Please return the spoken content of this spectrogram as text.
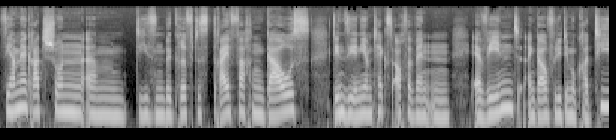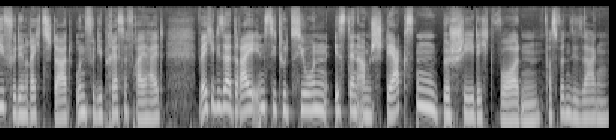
Sie haben ja gerade schon ähm, diesen Begriff des dreifachen Gaus, den Sie in Ihrem Text auch verwenden, erwähnt. Ein Gau für die Demokratie, für den Rechtsstaat und für die Pressefreiheit. Welche dieser drei Institutionen ist denn am stärksten beschädigt worden? Was würden Sie sagen?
